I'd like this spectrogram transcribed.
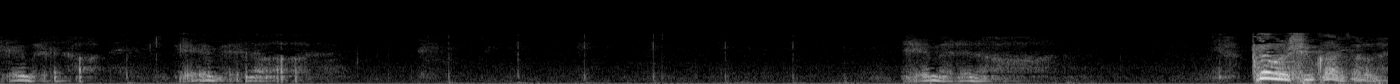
हे मेरे नाथ हे मेरे नाथ हे मेरे नाथ। केवल स्वीकार कर ले।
